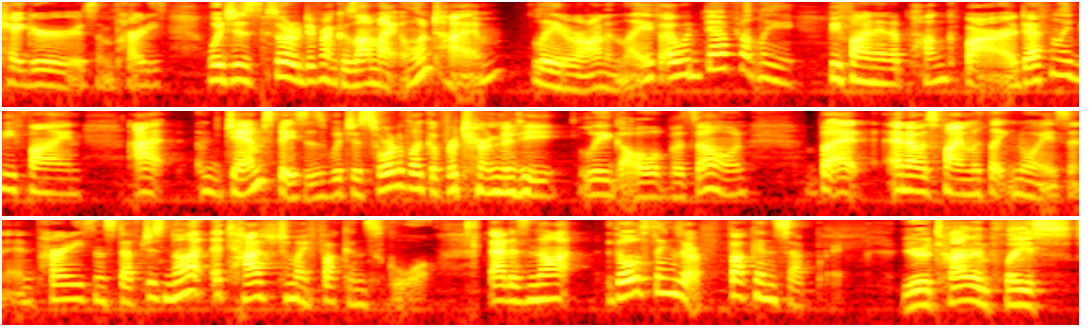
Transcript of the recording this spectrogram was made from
keggers and parties, which is sort of different because on my own time later on in life, I would definitely be fine at a punk bar. I'd definitely be fine at jam spaces, which is sort of like a fraternity league all of its own. But, and I was fine with like noise and, and parties and stuff, just not attached to my fucking school. That is not, those things are fucking separate. You're a time and place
